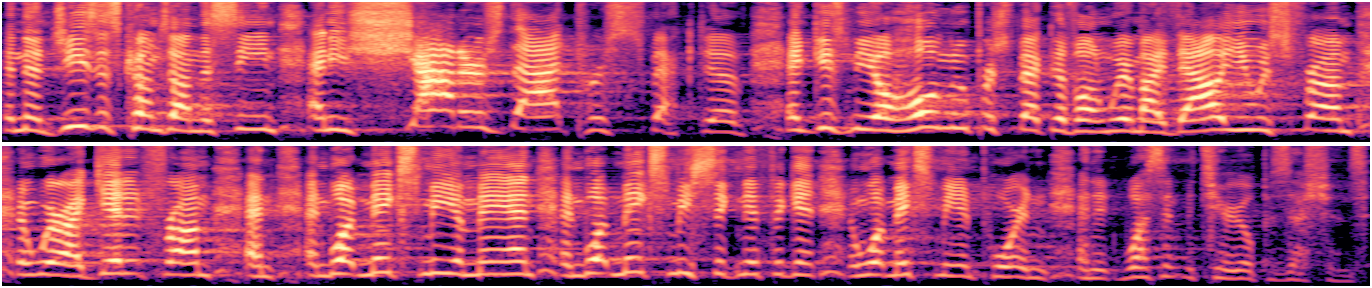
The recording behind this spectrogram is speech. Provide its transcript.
And then Jesus comes on the scene and he shatters that perspective and gives me a whole new perspective on where my value is from and where I get it from and, and what makes me a man and what makes me significant and what makes me important. And it wasn't material possessions.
